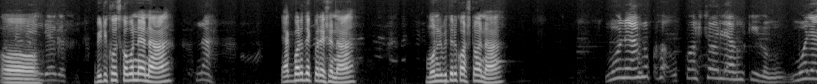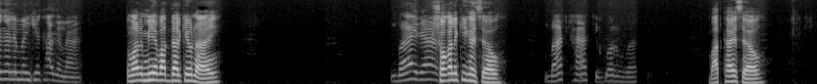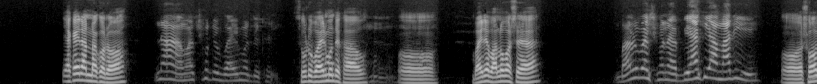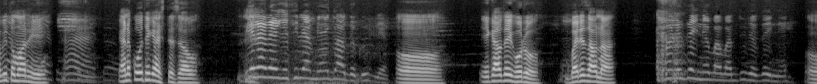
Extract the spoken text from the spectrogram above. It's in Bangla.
ও। বিটি খোঁজ খবর নেয় না? একবারও দেখতে এসে না? মনের ভিতরে কষ্ট হয় না? মনে এখন কষ্ট হলে এখন কি করব? মরে গেলে মানুষে খাবে না। তোমার মেয়ে বাদ দেওয়ার কেউ নাই? সকালে কি খাইছাও? ভাত খাচ্ছি গরম ভাত। ভাত খাইছাও? একাই রান্না করো? না আমার ছোট ভাইয়ের মধ্যে খাই। ছোট ভাইয়ের মধ্যে খাও? ও বাইরে ভালোবাসে? ভালোবাসবো না বিয়া কি আমারই? ও সবই তোমারই? হ্যাঁ। এখানে কই থেকে আসতেছাও গেছিলাম এই গাঁওতে ঘুরলে। ও এই গাঁওতেই ঘোরো? বাইরে যাও না? ঘরে যাই না বাবা দূরে যাই না। ও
